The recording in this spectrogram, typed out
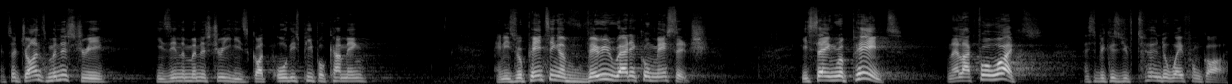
And so, John's ministry, he's in the ministry, he's got all these people coming, and he's repenting a very radical message. He's saying, Repent. And they're like, For what? I said, Because you've turned away from God.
